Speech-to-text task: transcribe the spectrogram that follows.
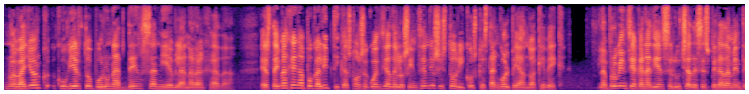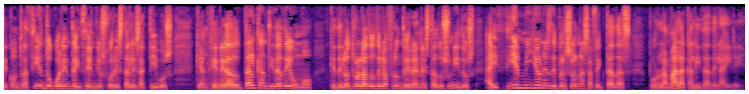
Nueva York cubierto por una densa niebla anaranjada. Esta imagen apocalíptica es consecuencia de los incendios históricos que están golpeando a Quebec. La provincia canadiense lucha desesperadamente contra 140 incendios forestales activos que han generado tal cantidad de humo que del otro lado de la frontera en Estados Unidos hay 100 millones de personas afectadas por la mala calidad del aire.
